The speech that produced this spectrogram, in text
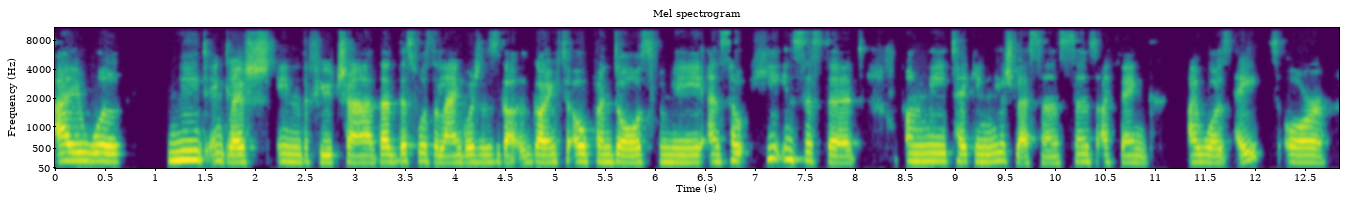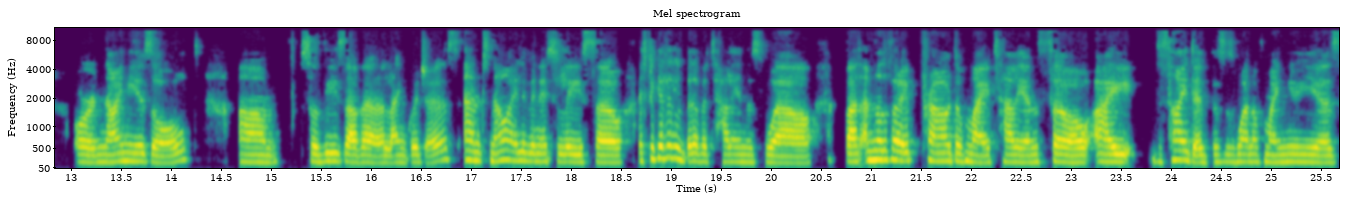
I will need English in the future, that this was the language that is go- going to open doors for me. And so he insisted on me taking English lessons since I think I was eight or or nine years old. Um, so these are the languages. And now I live in Italy, so I speak a little bit of Italian as well, but I'm not very proud of my Italian. So I decided this is one of my New Year's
